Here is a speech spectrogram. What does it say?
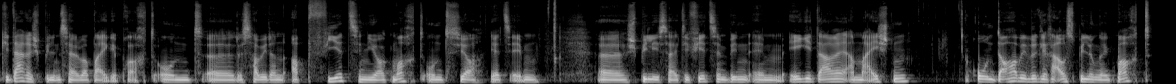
Gitarrespielen selber beigebracht. Und das habe ich dann ab 14 Jahren gemacht. Und ja, jetzt eben äh, spiele ich seit ich 14 bin ähm, E-Gitarre am meisten. Und da habe ich wirklich Ausbildungen gemacht.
